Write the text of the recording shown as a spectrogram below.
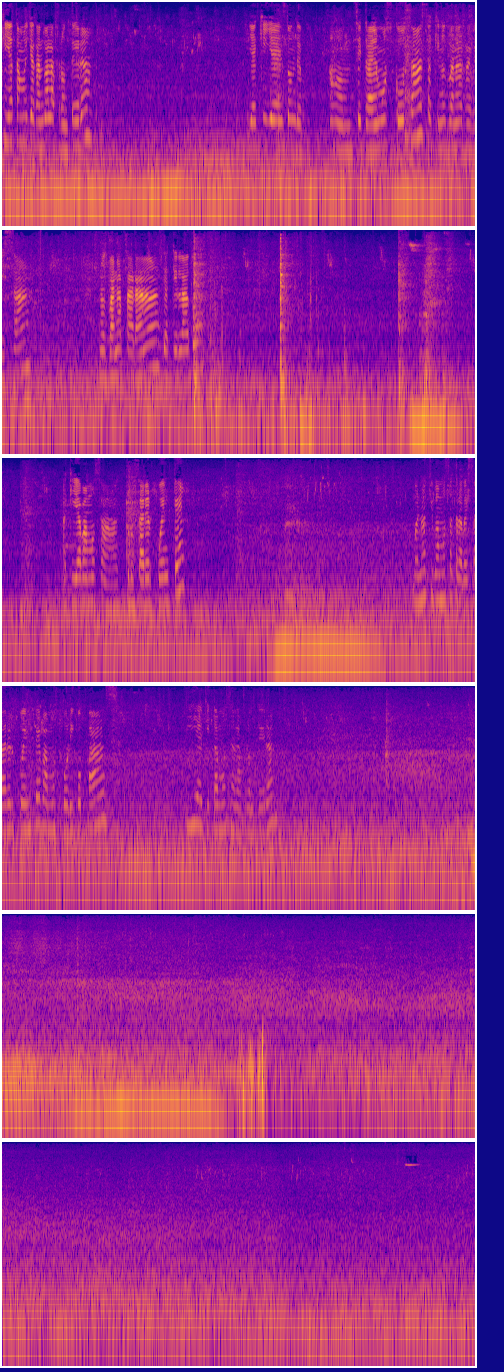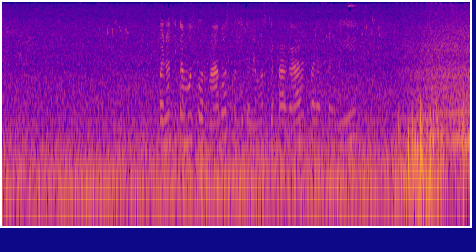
Aquí ya estamos llegando a la frontera. Y aquí ya es donde um, si traemos cosas, aquí nos van a revisar. Nos van a parar de aquel lado. Aquí ya vamos a cruzar el puente. Bueno, aquí vamos a atravesar el puente, vamos por Higo Paz y aquí estamos en la frontera. Bueno, aquí porque tenemos que pagar para salir.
